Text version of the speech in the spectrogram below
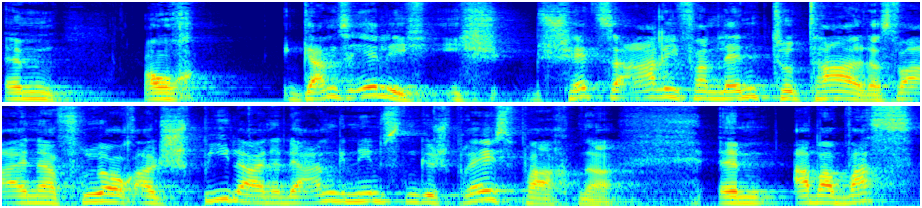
Ähm, auch ganz ehrlich, ich schätze Ari van Lent total. Das war einer früher auch als Spieler, einer der angenehmsten Gesprächspartner. Ähm, aber was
